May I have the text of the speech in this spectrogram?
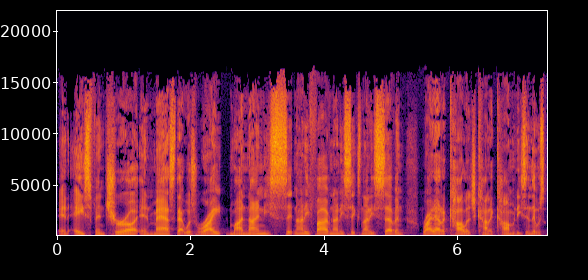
and Ace Ventura and Mask. That was right my 96, 95, 96, 97, right out of college kind of comedies. And there was it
